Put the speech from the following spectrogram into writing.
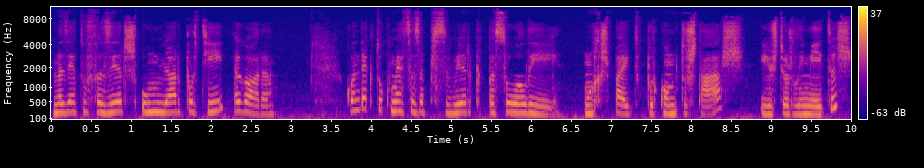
Mas é tu fazeres o melhor por ti agora. Quando é que tu começas a perceber que passou ali um respeito por como tu estás e os teus limites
